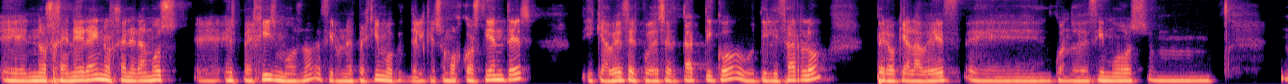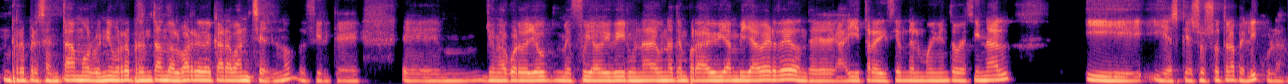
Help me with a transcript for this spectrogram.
eh, nos genera y nos generamos eh, espejismos, ¿no? es decir, un espejismo del que somos conscientes y que a veces puede ser táctico utilizarlo, pero que a la vez, eh, cuando decimos mm, representamos, venimos representando al barrio de Carabanchel, ¿no? Es decir, que eh, yo me acuerdo, yo me fui a vivir una, una temporada, vivía en Villaverde, donde hay tradición del movimiento vecinal, y, es que eso es otra película.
